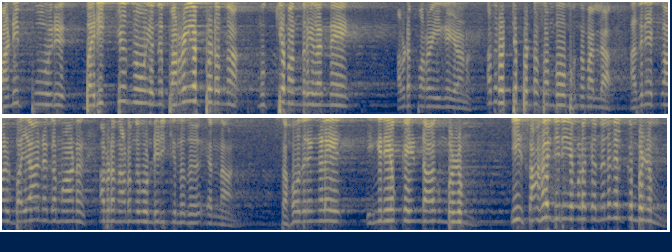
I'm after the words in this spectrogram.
മണിപ്പൂര് ഭരിക്കുന്നു എന്ന് പറയപ്പെടുന്ന മുഖ്യമന്ത്രി തന്നെ അവിടെ പറയുകയാണ്. അതൊരൊറ്റപ്പെട്ട സംഭവമൊന്നുമല്ല. അതിനേക്കാൾ ഭയാനകമാണ് അവിടെ നടന്നുകൊണ്ടിരിക്കുന്നത് എന്നാണ്. സഹോദരങ്ങളെ ഇങ്ങനെയൊക്കെ ഉണ്ടാകുമ്പോഴും ഈ സാഹചര്യങ്ങളൊക്കെ നിലനിൽക്കുമ്പോഴും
